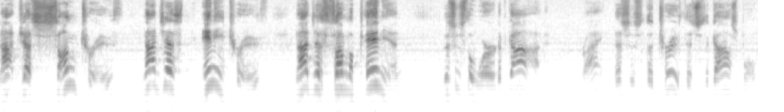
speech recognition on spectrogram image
Not just some truth, not just any truth, not just some opinion. This is the Word of God, right? This is the truth. Is the gospel.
